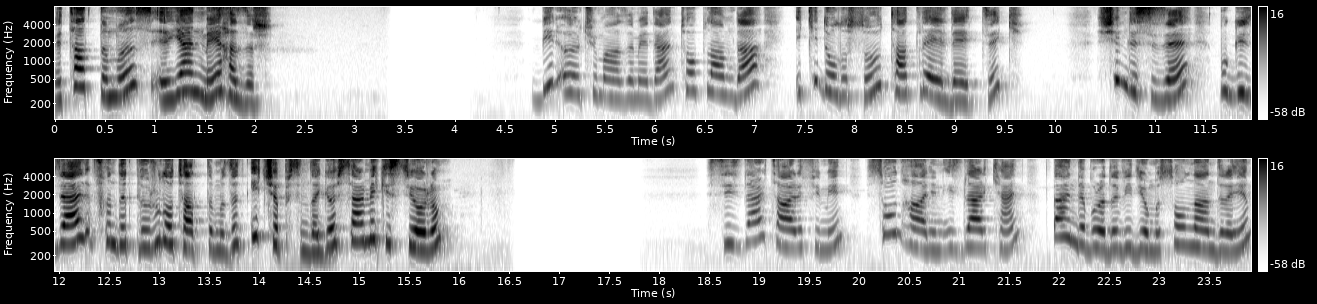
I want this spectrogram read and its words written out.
Ve tatlımız e, yenmeye hazır. Bir ölçü malzemeden toplamda iki dolusu tatlı elde ettik. Şimdi size bu güzel fındıklı rulo tatlımızın iç yapısını da göstermek istiyorum. Sizler tarifimin son halini izlerken ben de burada videomu sonlandırayım.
